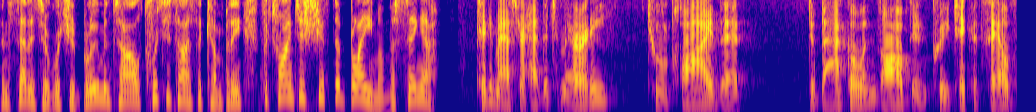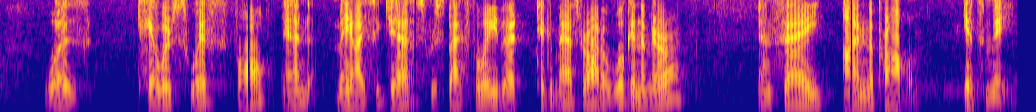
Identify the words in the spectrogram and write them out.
and Senator Richard Blumenthal criticised the company for trying to shift the blame on the singer. Ticketmaster had the temerity to imply that tobacco involved in pre ticket sales was Taylor Swift's fault. And may I suggest respectfully that Ticketmaster ought to look in the mirror and say, I'm the problem. It's me.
